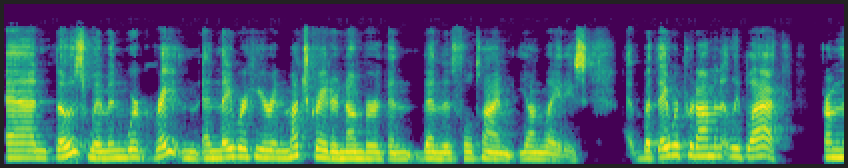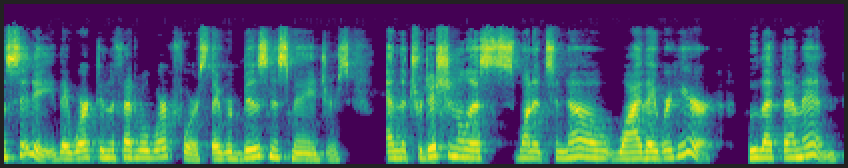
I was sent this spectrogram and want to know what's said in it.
and those women were great and, and, they were here in much greater number than than the full-time young ladies but they were predominantly black from the city. They worked in the federal workforce. They were business majors. And the traditionalists wanted to know why they were here, who let them in.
